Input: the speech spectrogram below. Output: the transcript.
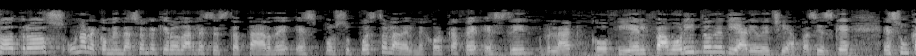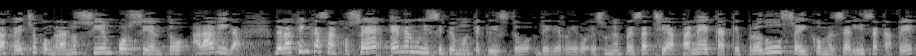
Nosotros, una recomendación que quiero darles esta tarde es, por supuesto, la del mejor café Street Black Coffee, el favorito de Diario de Chiapas. Y es que es un café hecho con granos 100% arábiga, de la finca San José en el municipio Montecristo de Guerrero. Es una empresa chiapaneca que produce y comercializa café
